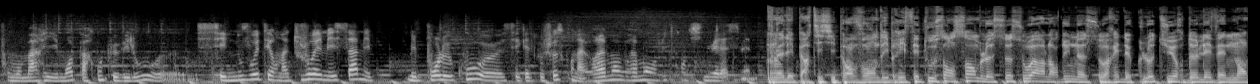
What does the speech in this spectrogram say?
pour mon mari et moi, par contre, le vélo, c'est une nouveauté. On a toujours aimé ça, mais, mais pour le coup, c'est quelque chose qu'on a vraiment, vraiment envie de continuer la semaine. Les participants vont débriefer tous ensemble ce soir lors d'une soirée de clôture de l'événement.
